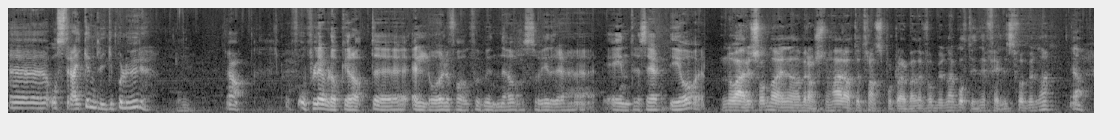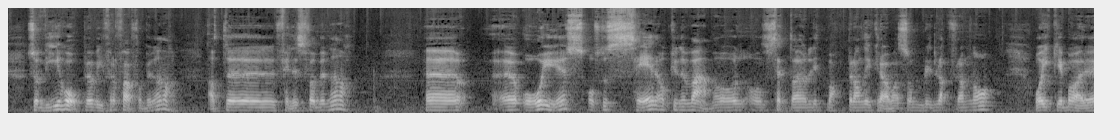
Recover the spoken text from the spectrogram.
Eh, og streiken ligger på lur. Ja. Opplever dere at eh, LO eller Fagforbundet osv. er interessert, de òg? Nå er det sånn da, i denne bransjen her at Transportarbeiderforbundet har gått inn i Fellesforbundet. Ja. Så vi håper jo, vi fra Fagforbundet, da, at uh, Fellesforbundet da, uh, uh, og YS også ser å kunne være med og, og sette litt makt blant de kravene som blir lagt fram nå. Og ikke bare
